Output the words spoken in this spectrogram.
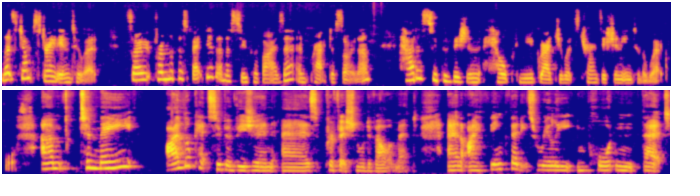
Let's jump straight into it. So, from the perspective of a supervisor and practice owner, how does supervision help new graduates transition into the workforce? Um, to me, I look at supervision as professional development. And I think that it's really important that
